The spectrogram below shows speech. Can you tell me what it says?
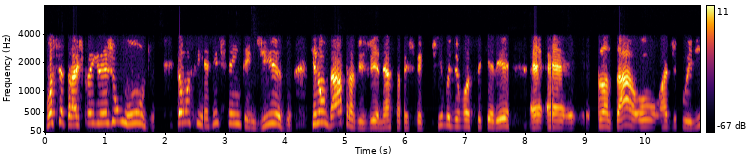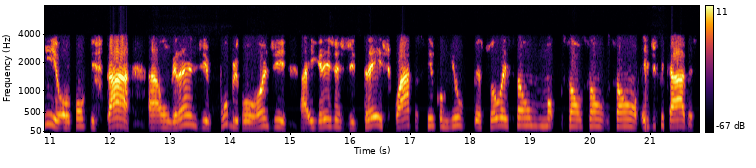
você traz para a igreja o um mundo. Então, assim, a gente tem entendido que não dá para viver nessa perspectiva de você querer é, é, plantar ou adquirir ou conquistar uh, um grande público onde uh, igrejas de 3, 4, 5 mil pessoas são, são, são, são edificadas.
